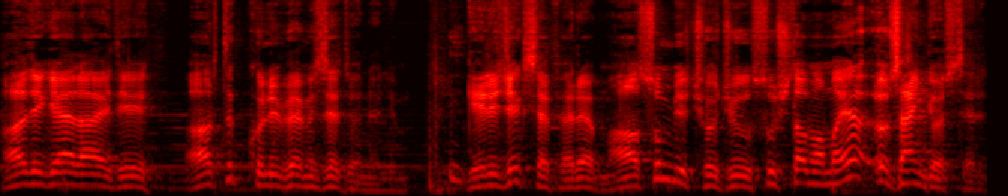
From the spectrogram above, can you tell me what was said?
Hadi gel Haydi, artık kulübemize dönelim. Gelecek sefere masum bir çocuğu suçlamamaya özen gösterin.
